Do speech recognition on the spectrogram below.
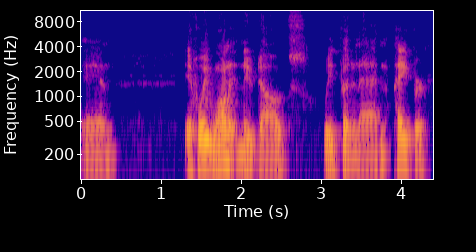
And if we wanted new dogs, we'd put an ad in the paper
